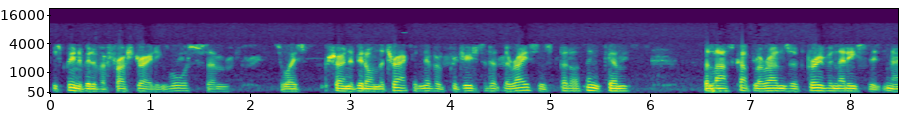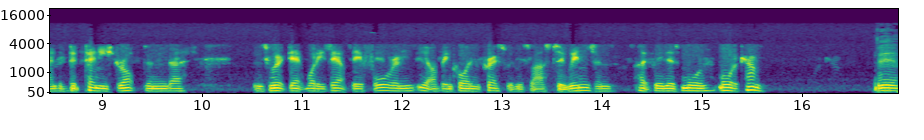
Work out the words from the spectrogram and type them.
he's been a bit of a frustrating horse. Um, he's always shown a bit on the track and never produced it at the races. But I think um, the last couple of runs have proven that he's you know the pennies dropped and uh, he's worked out what he's out there for. And yeah, I've been quite impressed with his last two wins, and hopefully there's more more to come. Yeah,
